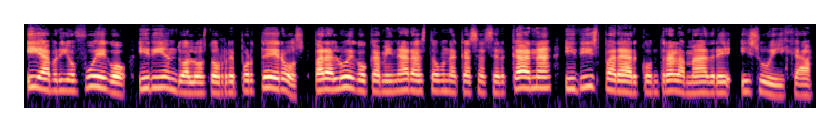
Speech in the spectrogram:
y abrió fuego, hiriendo a los dos reporteros, para luego caminar hasta una casa cercana y disparar contra la madre y su hija.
